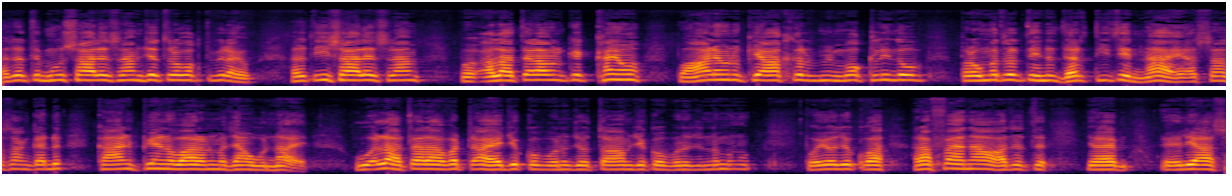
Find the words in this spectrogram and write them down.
حضرت موسيٰ ال جيترو وقت به رهيو. حضرت ايسا ال پوءِ الله تالا هن کي کيو پوءِ هاڻي هن کي آخر ۾ موڪليندو. پر اهو مطلب ته هن ڌرتي تي نه آهي. اسان سان گڏ کائڻ پيئڻ وارن مزا اهو نه آهي. اهو الله تالا وٽ آهي جيڪو به هن جو طعام جيڪو به هن جو نمونو پوءِ اهو جيڪو آهي رفين آهي حضرت الياس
